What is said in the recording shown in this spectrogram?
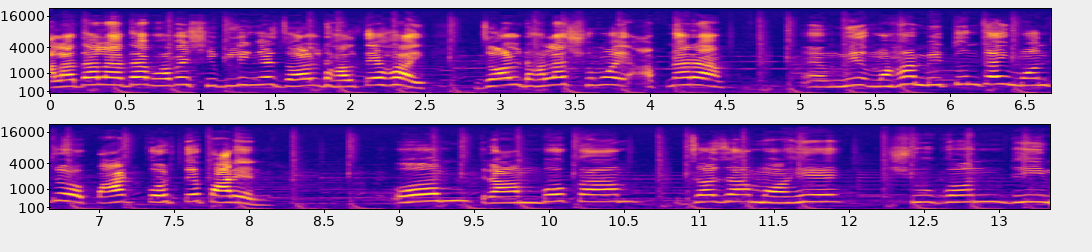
আলাদা আলাদাভাবে শিবলিঙ্গে জল ঢালতে হয়। জল ঢালার সময় আপনারা মহামৃত্যুঞ্জয় মন্ত্র পাঠ করতে পারেন। ওম ত্রাম্বকাম যজামহে সুগন্ধিম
